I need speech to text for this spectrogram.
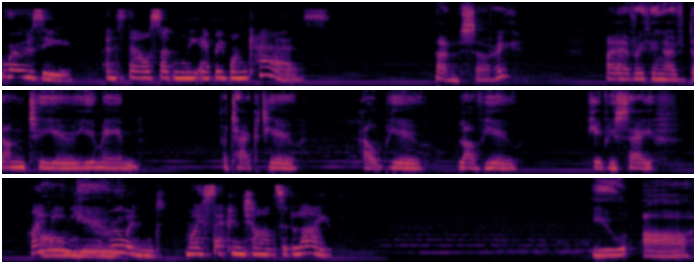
rosy. And now suddenly everyone cares. I'm sorry. By everything I've done to you, you mean protect you, help you, love you, keep you safe. I mean, you ruined my second chance at life. You are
